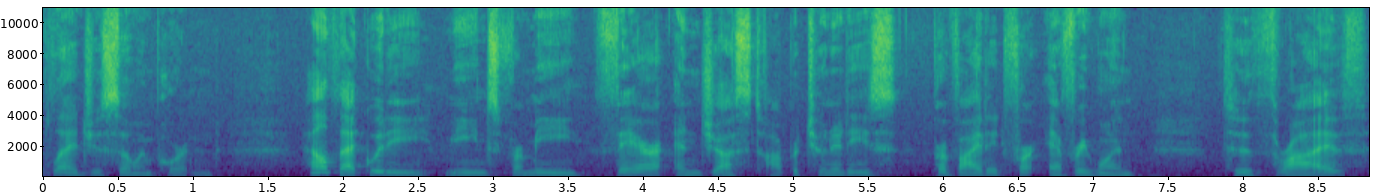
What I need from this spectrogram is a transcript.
pledge is so important. Health equity means for me fair and just opportunities provided for everyone to thrive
